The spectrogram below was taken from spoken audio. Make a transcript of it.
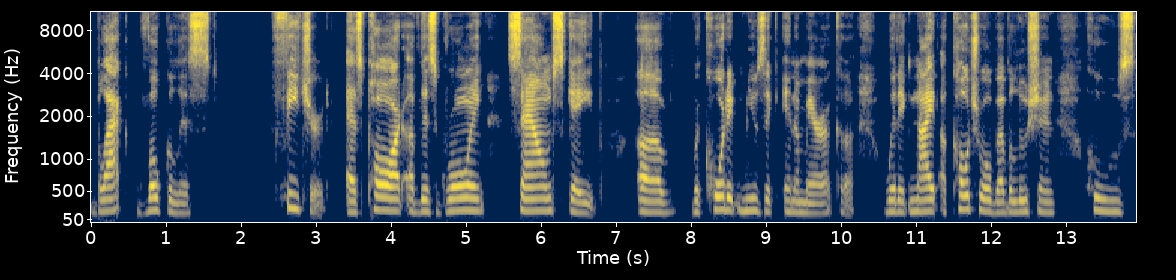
Black vocalists featured as part of this growing soundscape of recorded music in America would ignite a cultural revolution whose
